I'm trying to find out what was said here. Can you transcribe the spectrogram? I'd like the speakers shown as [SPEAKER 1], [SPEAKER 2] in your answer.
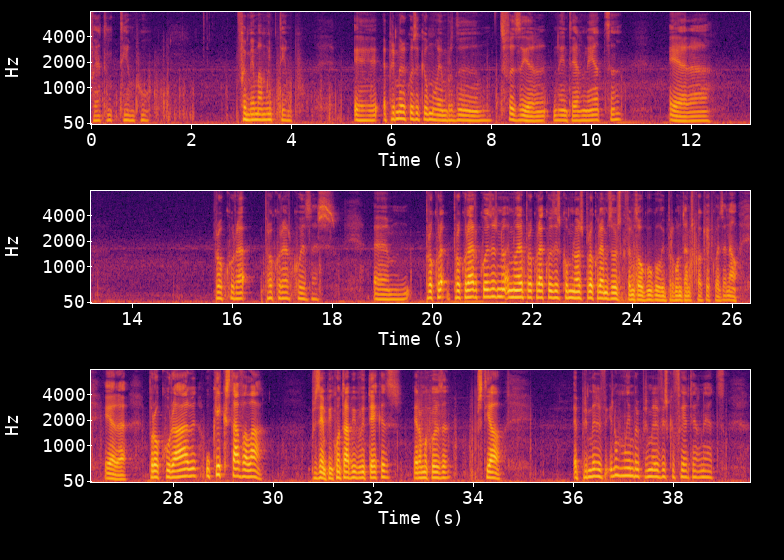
[SPEAKER 1] foi há tanto tempo. Foi mesmo há muito tempo. É, a primeira coisa que eu me lembro de, de fazer na internet era procurar, procurar coisas. Um, procurar, coisas não, não era procurar coisas como nós procuramos hoje, que vamos ao Google e perguntamos qualquer coisa, não. Era procurar o que é que estava lá. Por exemplo, encontrar bibliotecas era uma coisa bestial. A primeira eu não me lembro a primeira vez que eu fui à internet.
